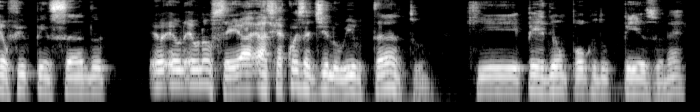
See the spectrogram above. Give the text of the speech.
Eu fico pensando eu, eu, eu não sei, acho que a coisa diluiu tanto que perdeu um pouco do peso, né?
